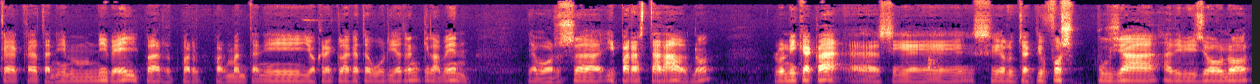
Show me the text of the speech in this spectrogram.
que, que tenim nivell per, per, per mantenir, jo crec, la categoria tranquil·lament. Llavors, eh, i per estar dalt, no? L'únic que, clar, eh, si, si l'objectiu fos pujar a Divisió Honor,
